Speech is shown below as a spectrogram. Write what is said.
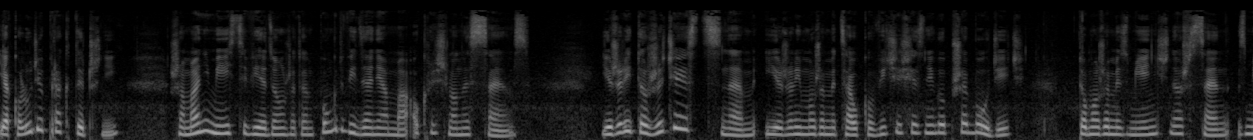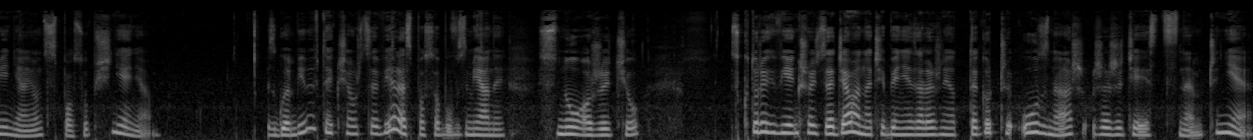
Jako ludzie praktyczni, szamani miejscy wiedzą, że ten punkt widzenia ma określony sens. Jeżeli to życie jest snem i jeżeli możemy całkowicie się z niego przebudzić, to możemy zmienić nasz sen, zmieniając sposób śnienia. Zgłębimy w tej książce wiele sposobów zmiany snu o życiu, z których większość zadziała na ciebie niezależnie od tego, czy uznasz, że życie jest snem, czy nie.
